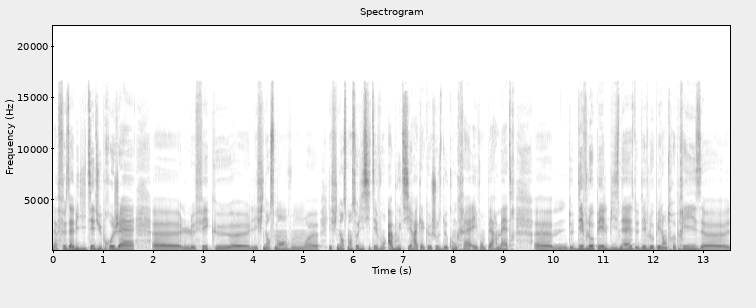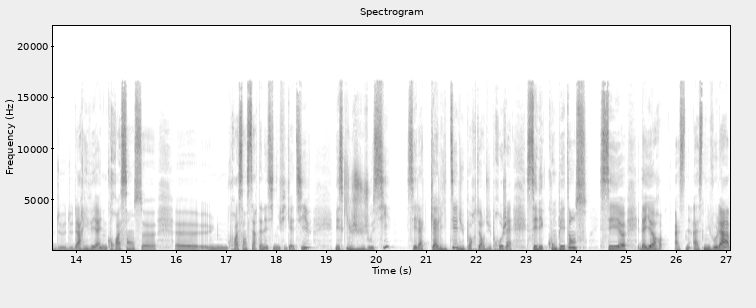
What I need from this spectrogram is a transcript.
la faisabilité du projet, euh, le fait que euh, les, financements sollicités vont aboutir à quelque chose de concret et vont permettre de développer le business, de développer l'entreprise, de, d'arriver à une croissance, une croissance certaine et significative. Mais ce qu'il juge aussi, c'est la qualité du porteur du projet, c'est les compétences. C'est d'ailleurs à ce, niveau-là,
